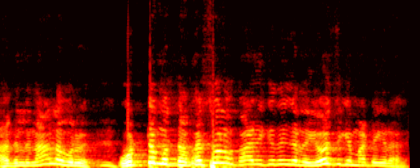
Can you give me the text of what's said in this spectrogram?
அதுலனால ஒரு ஒட்டுமொத்த வசூலும் பாதிக்குதுங்கிறத யோசிக்க மாட்டேங்கிறாங்க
